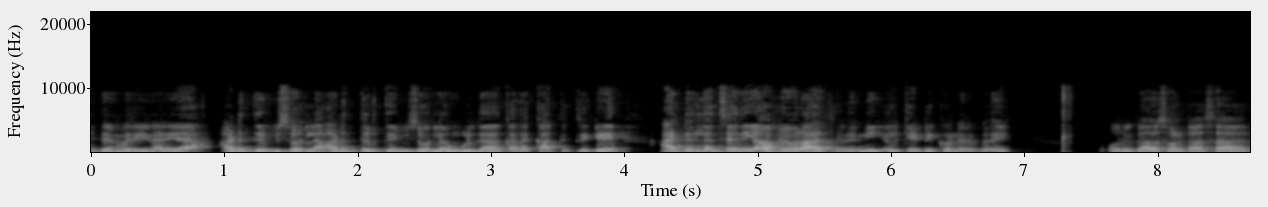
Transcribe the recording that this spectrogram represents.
இதே மாதிரி நிறைய அடுத்த எபிசோடில் அடுத்தடுத்த எபிசோடில் உங்களுக்காக கதை காத்துட்ருக்கு அண்டில் சைனிங் ஆஃப் யுவராஜ். இது நீங்கள் கேட்டுக்கொண்டிருப்பதே ஒரு கதை சொல்லிட்டா சார்.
